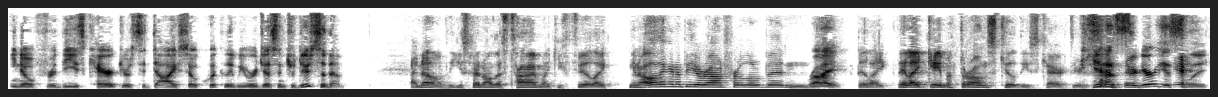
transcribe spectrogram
you know, for these characters to die so quickly. We were just introduced to them. I know you spend all this time like you feel like you know oh they're gonna be around for a little bit and Right. they like they like Game of Thrones killed these characters. Yes, seriously.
